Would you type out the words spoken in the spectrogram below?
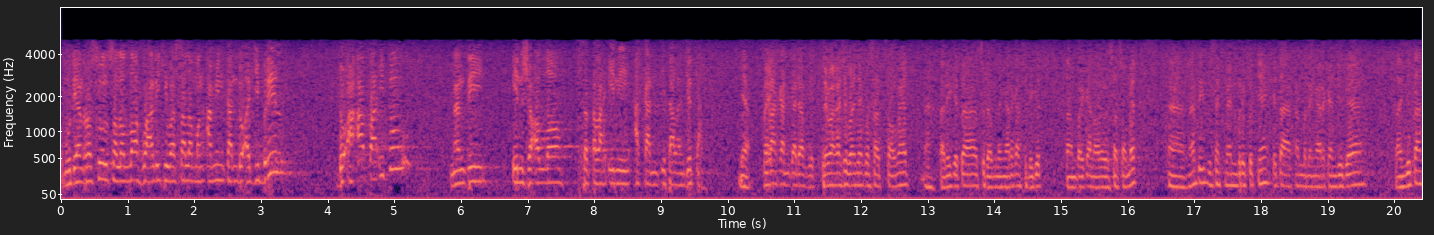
kemudian Rasul Shallallahu Alaihi Wasallam mengaminkan doa Jibril. Doa apa itu? Nanti insya Allah setelah ini akan kita lanjutkan. Ya, silakan Kak David. Terima kasih banyak Ustaz Somet. Nah, tadi kita sudah mendengarkan sedikit sampaikan oleh Ustaz Somet. Nah, nanti di segmen berikutnya kita akan mendengarkan juga lanjutan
